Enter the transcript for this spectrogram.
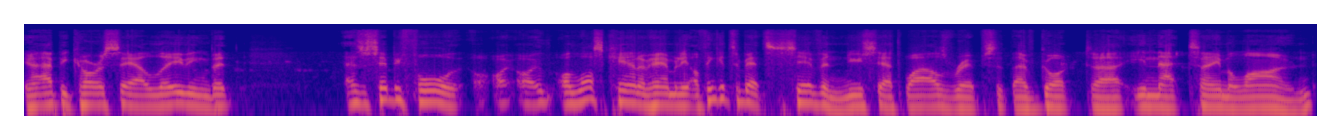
you know Api Koroisau leaving, but as I said before, I, I, I lost count of how many. I think it's about seven New South Wales reps that they've got uh, in that team alone.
